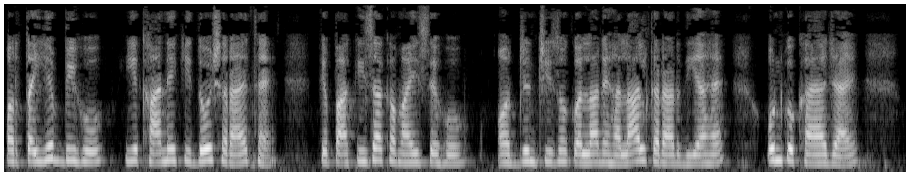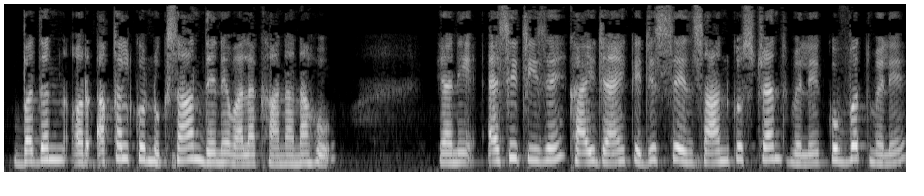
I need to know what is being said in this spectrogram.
اور طیب بھی ہو، یہ کھانے کی دو شرائط ہیں کہ پاکیزہ کمائی سے ہو اور جن چیزوں کو اللہ نے حلال قرار دیا ہے، ان کو کھایا جائے۔ بدن اور عقل کو نقصان دینے والا کھانا نہ ہو۔ یعنی ایسی چیزیں کھائی جائیں کہ جس سے انسان کو اسٹرینتھ ملے، قوت ملے۔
